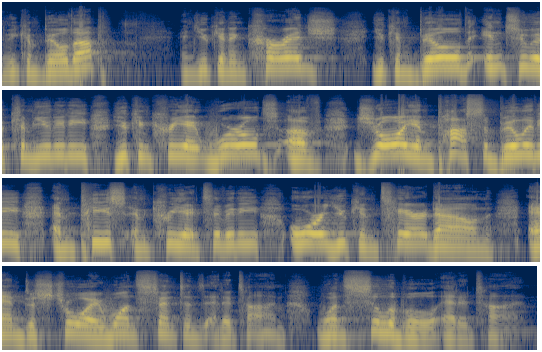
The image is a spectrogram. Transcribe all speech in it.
We can build up and you can encourage, you can build into a community, you can create worlds of joy and possibility and peace and creativity, or you can tear down and destroy one sentence at a time, one syllable at a time.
